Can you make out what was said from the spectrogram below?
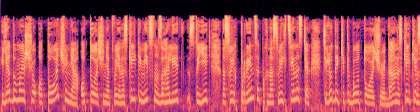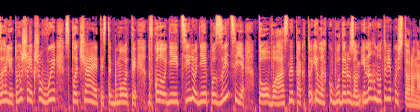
І я думаю, що оточення, оточення твоє наскільки міцно взагалі стоїть на своїх принципах, на своїх цінностях, ті люди, які тебе оточують, да наскільки взагалі, тому що якщо ви сплачаєтесь, так би мовити, довкола однієї цілі, однієї позиції, то вас не так то і легко буде разом і нагнути в якусь сторону.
